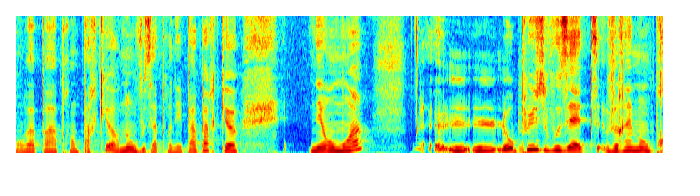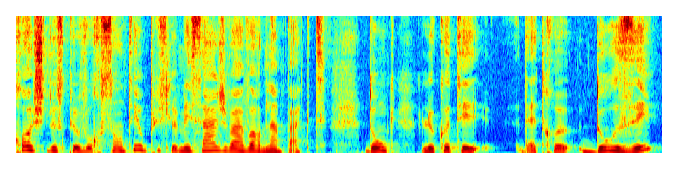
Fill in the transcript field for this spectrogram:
on va pas apprendre par cœur. Non, vous apprenez pas par cœur. Néanmoins, euh, au plus vous êtes vraiment proche de ce que vous ressentez, au plus le message va avoir de l'impact. Donc, le côté d'être dosé,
